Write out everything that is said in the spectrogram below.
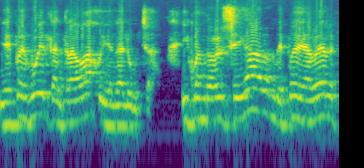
y después vuelta al trabajo y a la lucha. Y cuando llegaron, después de haber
